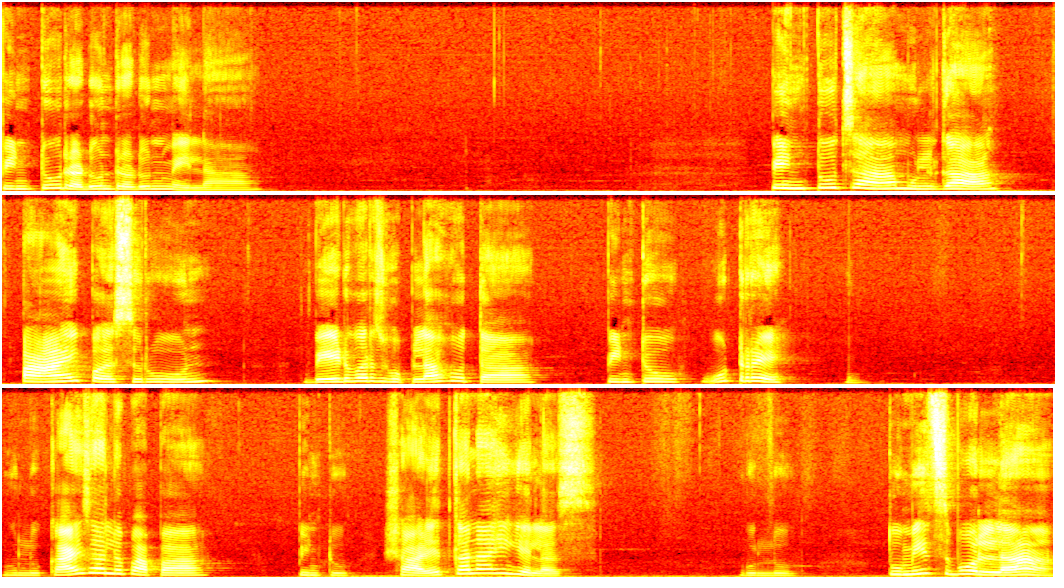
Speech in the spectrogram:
पिंटू रडून रडून मेला. पिंटूचा मुलगा पाय पसरून बेडवर झोपला होता. पिंटू उठ रे. गुल्लू काय झालं पापा? पिंटू शाळेत का नाही गेलास? गुल्लू तुम्हीच बोलला.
